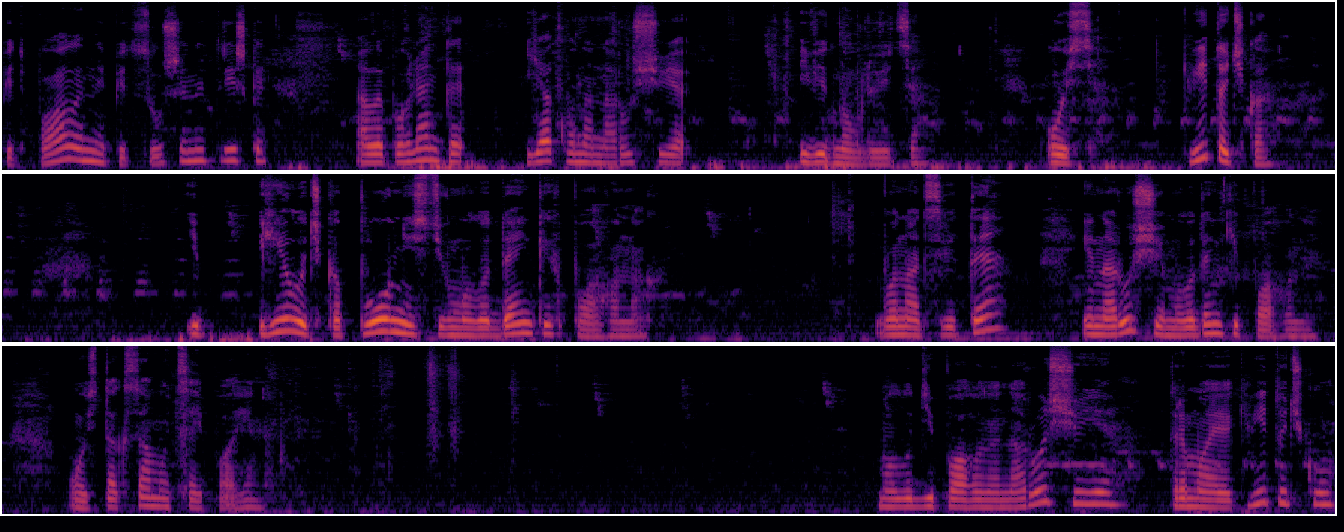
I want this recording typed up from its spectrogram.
підпалений, підсушений трішки. Але погляньте, як вона нарощує і відновлюється. Ось квіточка, і гілочка повністю в молоденьких пагонах. Вона цвіте і нарощує молоденькі пагони. Ось так само цей пагін. Молоді пагони нарощує, тримає квіточку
